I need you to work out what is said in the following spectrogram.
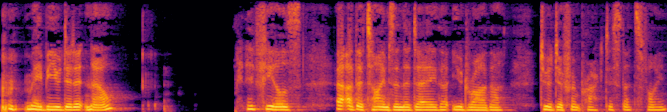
maybe you did it now. And it feels at other times in the day that you'd rather do a different practice, that's fine.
